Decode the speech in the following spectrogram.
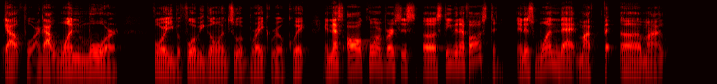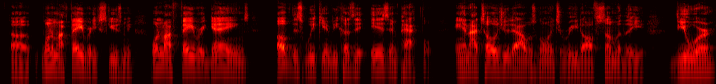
look out for. I got one more for you before we go into a break real quick. And that's Alcorn versus uh, Stephen F. Austin. And it's one that my uh, my uh, one of my favorite, excuse me, one of my favorite games of this weekend because it is impactful. And I told you that I was going to read off some of the viewer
